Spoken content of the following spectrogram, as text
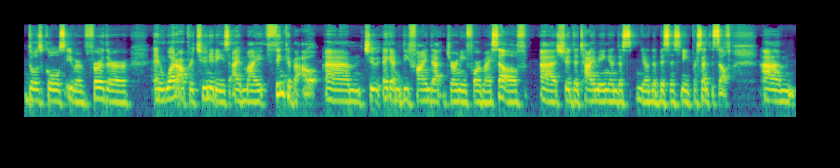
those goals even further, and what opportunities I might think about um, to again define that journey for myself. Uh, should the timing and this you know the business need present itself um,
